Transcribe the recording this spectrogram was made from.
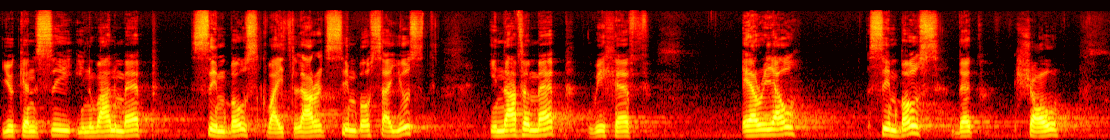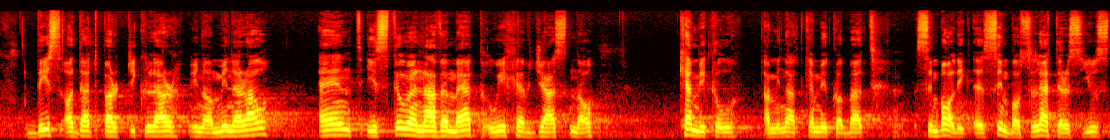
You can see in one map symbols, quite large symbols are used. In another map, we have areal symbols that show this or that particular you know, mineral. And in still another map, we have just you know, chemical, I mean not chemical, but symbolic uh, symbols, letters used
